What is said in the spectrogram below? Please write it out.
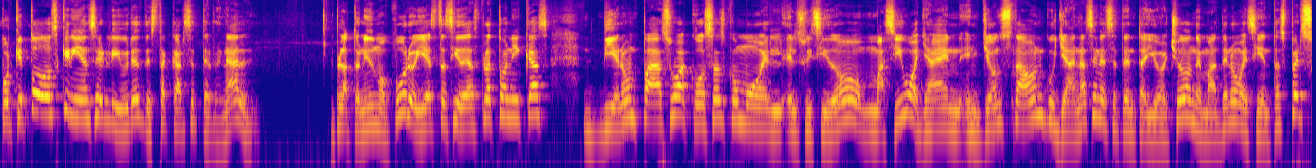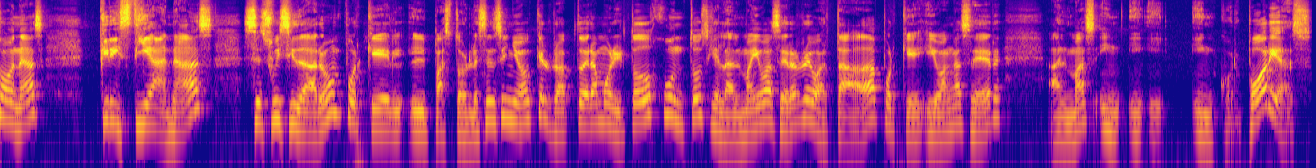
porque todos querían ser libres de esta cárcel terrenal. Platonismo puro y estas ideas platónicas dieron paso a cosas como el, suicidio masivo allá en, en, Johnstown, Guyanas en el 78, donde más de 900 personas cristianas se suicidaron porque el, pastor les enseñó que el rapto era morir todos juntos y el alma iba a ser arrebatada porque iban a ser almas incorpóreas.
